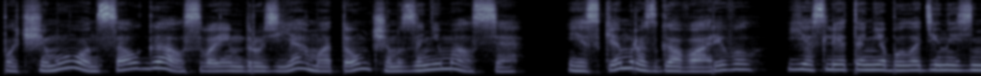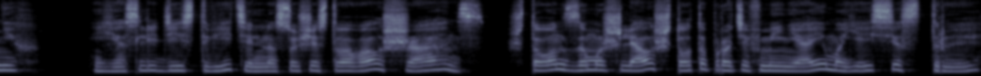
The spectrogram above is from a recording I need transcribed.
Почему он солгал своим друзьям о том, чем занимался? И с кем разговаривал, если это не был один из них? Если действительно существовал шанс, что он замышлял что-то против меня и моей сестры,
